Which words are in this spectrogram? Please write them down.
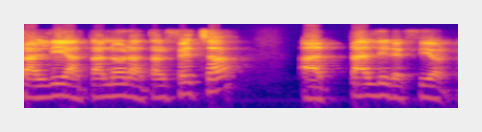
tal día, tal hora, tal fecha, a tal dirección,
